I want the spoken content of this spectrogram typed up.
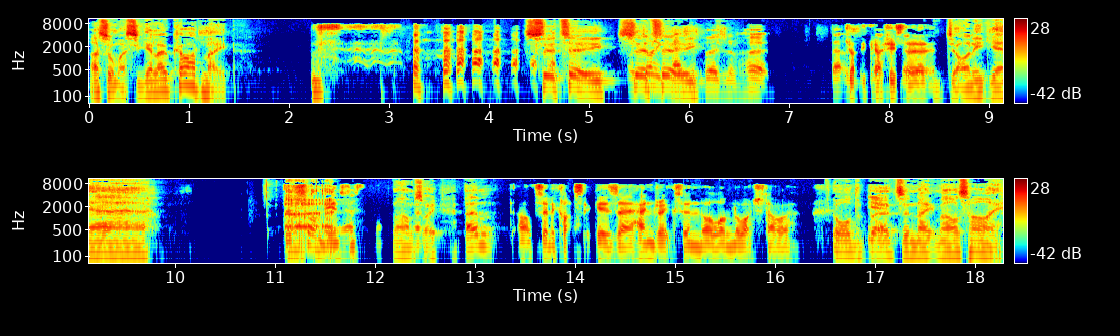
that's almost a yellow card, mate. City, Well, Johnny Cash's city. version of Hurt. That was Johnny Cash's that- hurt. Johnny, yeah. There's so many instances. Oh, I'm sorry. Um, Obviously, the classic is uh, Hendrix and "All Along the Watchtower. all the birds and eight miles high.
